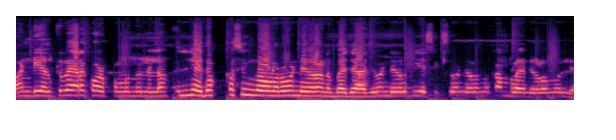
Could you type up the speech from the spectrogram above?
വണ്ടികൾക്ക് വേറെ കുഴപ്പങ്ങളൊന്നുമില്ലല്ലോ? ഇല്ല ഇതൊക്കെ സിംഗിൾ ഓണർ വണ്ടികളാണ്. ബജാജ് വണ്ടികൾ ബി എസ് സിക്സ് വണ്ടികളൊന്നും കംപ്ലൈന്റുകളൊന്നും ഇല്ല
